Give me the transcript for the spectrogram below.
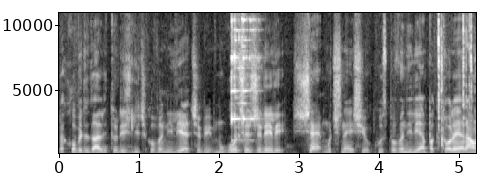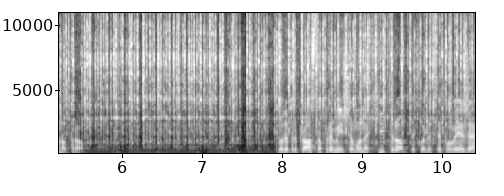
Lahko bi dodali tudi žličko vanilije, če bi mogoče želeli še močnejši okus po vaniliji, ampak tole je ravno prav. Tole preprosto premešamo na hitro, tako da se poveže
